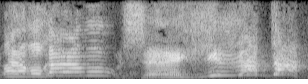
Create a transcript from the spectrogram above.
Παραγωγάρα μου, σε γίγαντα!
